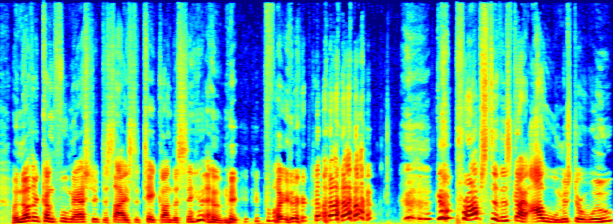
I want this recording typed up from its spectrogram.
another kung fu master decides to take on the same MMA fighter. Props to this guy, Awu, Mr. Wu.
